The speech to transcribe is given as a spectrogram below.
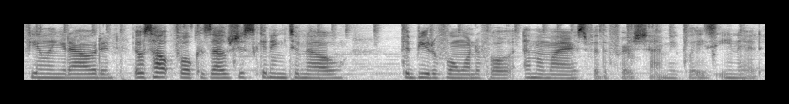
feeling it out, and it was helpful because I was just getting to know the beautiful, wonderful Emma Myers for the first time. He plays Enid.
